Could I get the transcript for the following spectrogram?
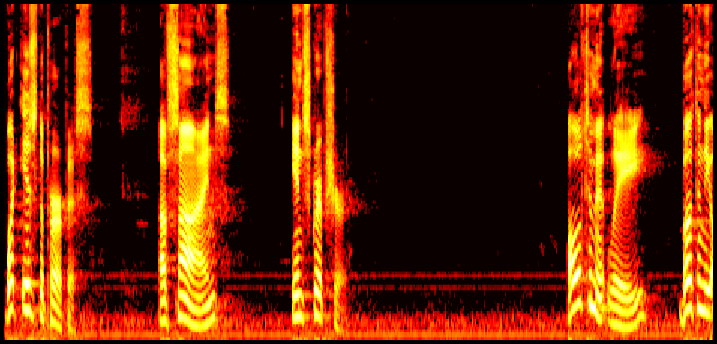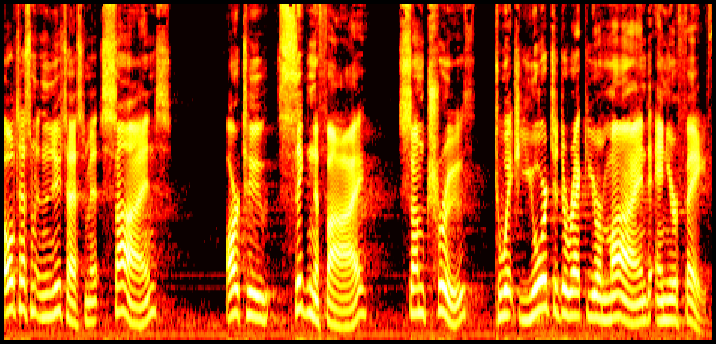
What is the purpose of signs in Scripture. Ultimately, both in the Old Testament and the New Testament, signs are to signify some truth to which you're to direct your mind and your faith.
